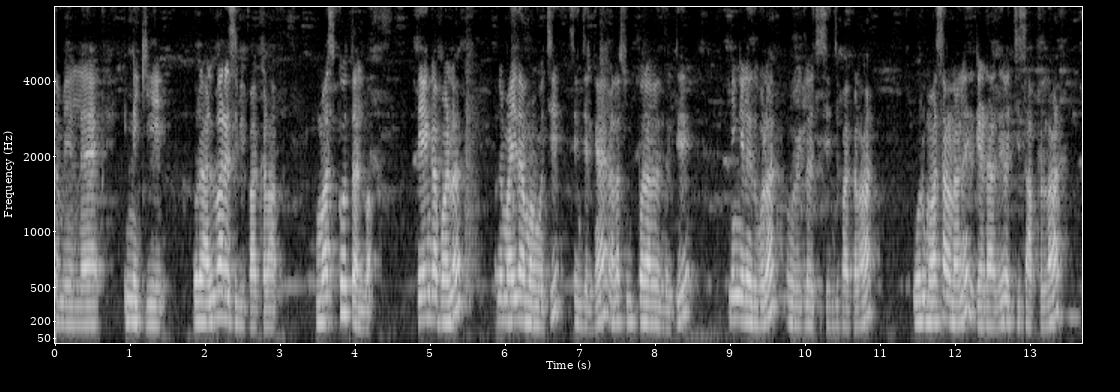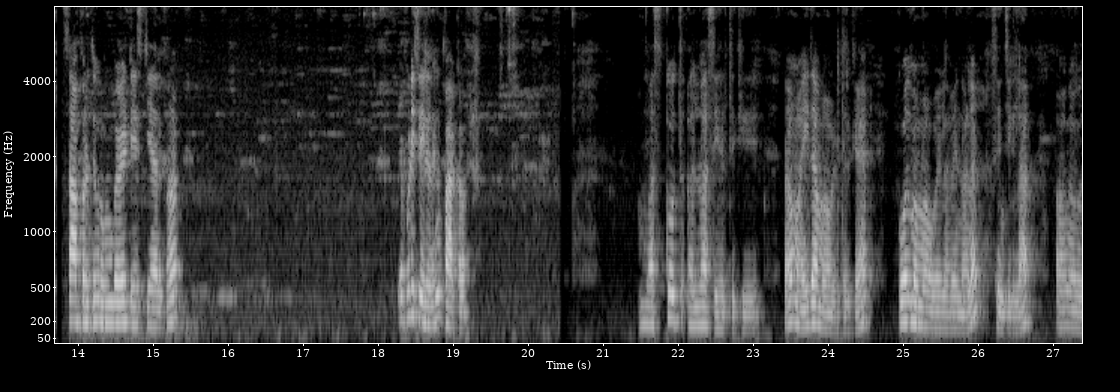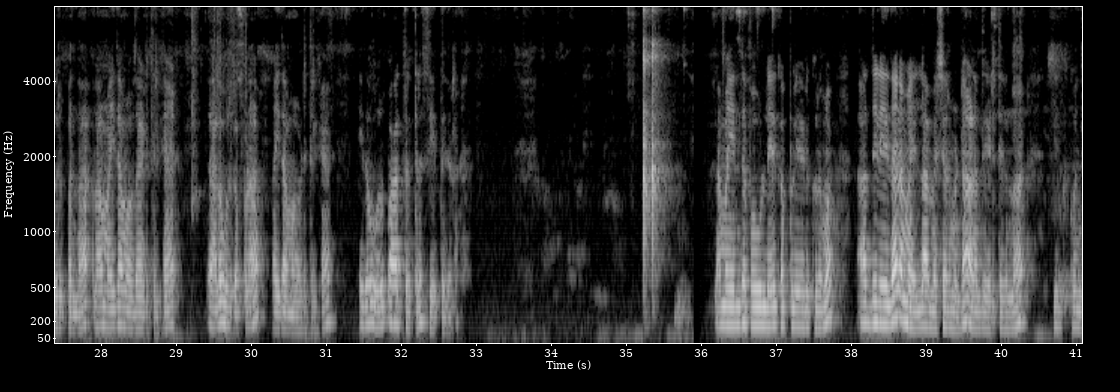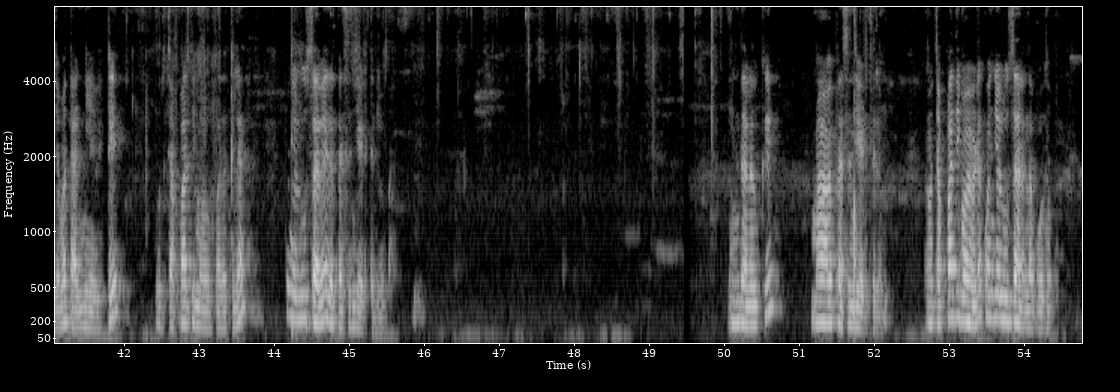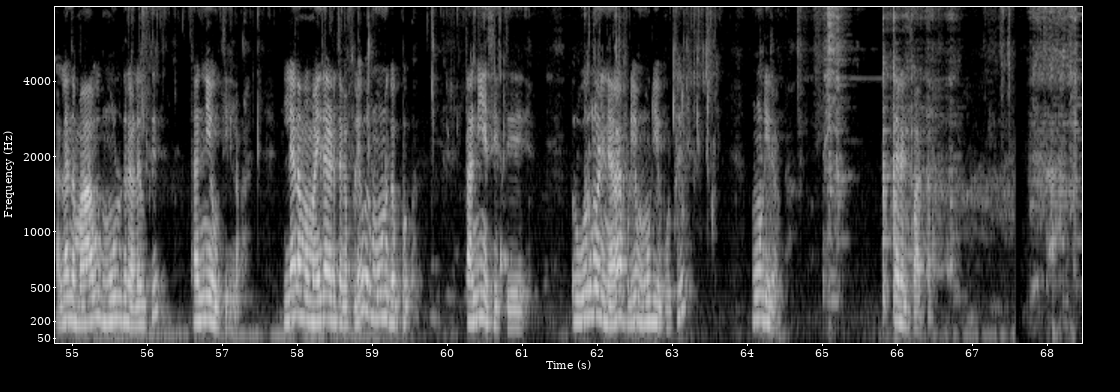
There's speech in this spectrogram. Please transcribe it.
சமையலில் இன்னைக்கு ஒரு அல்வா ரெசிபி பார்க்கலாம். மஸ்கோத் அல்வா தேங்காய் பாலும் கொஞ்சம் மைதா மாவு வச்சு செஞ்சுருக்கேன். நல்லா சூப்பராக இருந்திருக்கு நீங்களும் இது போல் உங்கள் வீட்டில் வச்சு செஞ்சு பார்க்கலாம். ஒரு மாதம் ஆனாலும் இது கெடாது வச்சு சாப்பிட்லாம். சாப்பிட்றதுக்கு ரொம்பவே டேஸ்டியாக இருக்கும். எப்படி செய்கிறதுன்னு பார்க்கலாம். மஸ்கோத் அல்வா செய்கிறதுக்கு நான் மைதா மாவு எடுத்திருக்கேன். கோதுமை மாவு வேணாலும் செஞ்சுக்கலாம். அவங்க விருப்பம்தான் நான் மைதா மாவு தான் எடுத்திருக்கேன். அதனால் ஒரு கப்பு நான் மைதா மாவு எடுத்திருக்கேன். இதை ஒரு பாத்திரத்தில் சேர்த்துக்கிறேன். நம்ம எந்த பவுல்லையோ கப்பில் எடுக்கிறோமோ அதிலே தான் நம்ம எல்லா மெஷர்மெண்ட்டும் அளந்து எடுத்துக்கணும். இதுக்கு கொஞ்சமாக தண்ணியை விட்டு ஒரு சப்பாத்தி மாவு பதத்தில் கொஞ்சம் லூஸாகவே இதை பிசைஞ்சு எடுத்துக்கலாம். இந்த அளவுக்கு மாவை பிசைஞ்சு எடுத்துக்கணும். நம்ம சப்பாத்தி மாவை விட கொஞ்சம் லூஸாக இருந்தால் போதும். நல்லா இந்த மாவு மூழ்கிற அளவுக்கு தண்ணியை ஊற்றிக்கலாம் இல்லை நம்ம மைதா எடுத்த கப்புலேயே ஒரு மூணு கப்பு தண்ணியை சேர்த்து ஒரு ஒரு மணி நேரம் அப்படியே மூடியை போட்டு மூடிடணும். பிறகு பார்க்கலாம்.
